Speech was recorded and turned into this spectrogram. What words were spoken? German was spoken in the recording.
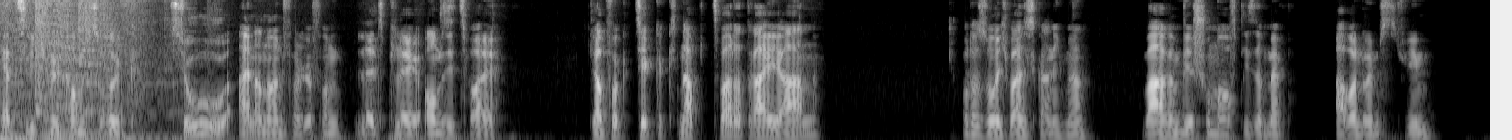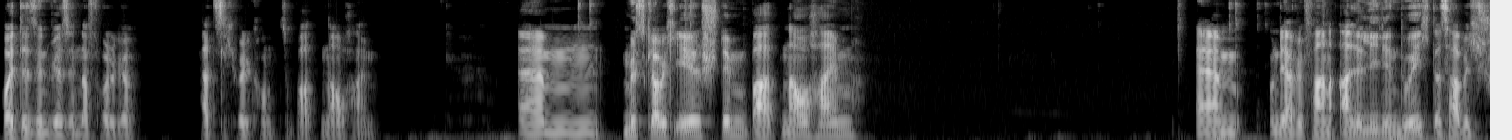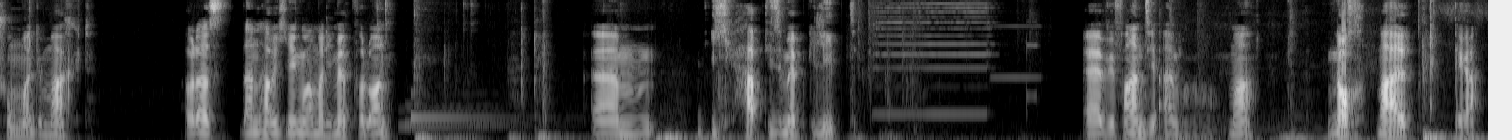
Herzlich willkommen zurück zu einer neuen Folge von Let's Play OMSI 2. Ich glaube vor circa knapp zwei oder drei Jahren oder so, ich weiß es gar nicht mehr, waren wir schon mal auf dieser Map, aber nur im Stream. Heute sind wir es in der Folge. Herzlich willkommen zu Bad Nauheim. Ähm, müsst glaube ich eh stimmen, Bad Nauheim. Ähm, und ja, wir fahren alle Linien durch. Das habe ich schon mal gemacht. Aber das, dann habe ich irgendwann mal die Map verloren. Ähm, ich habe diese Map geliebt. Äh, wir fahren sie einfach mal. Noch mal. Digga.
